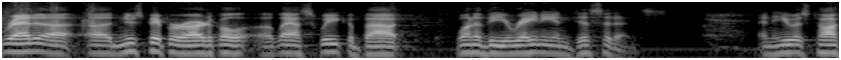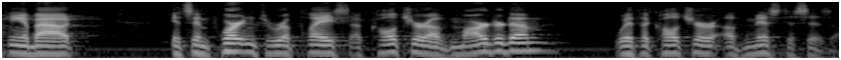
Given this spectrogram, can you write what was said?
read a, a newspaper article uh, last week about one of the Iranian dissidents. And he was talking about it's important to replace a culture of martyrdom with a culture of mysticism.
